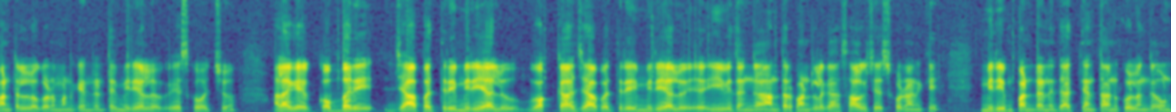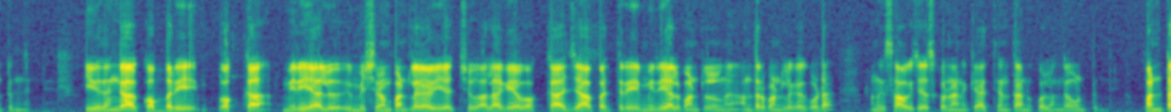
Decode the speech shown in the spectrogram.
పంటల్లో కూడా మనకి ఏంటంటే మిరియాలు వేసుకోవచ్చు. అలాగే కొబ్బరి జాపత్రి మిరియాలు వక్క జాపత్రి మిరియాలు ఈ విధంగా అంతర పంటలుగా సాగు చేసుకోవడానికి మిరియం పంట అనేది అత్యంత అనుకూలంగా ఉంటుందండి. ఈ విధంగా కొబ్బరి ఒక్క మిరియాలు మిశ్రమ పంటలుగా వేయచ్చు. అలాగే ఒక్క జాపత్రి మిరియాల పంటలను అంతర పంటలుగా కూడా మనకు సాగు చేసుకోవడానికి అత్యంత అనుకూలంగా ఉంటుంది. పంట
